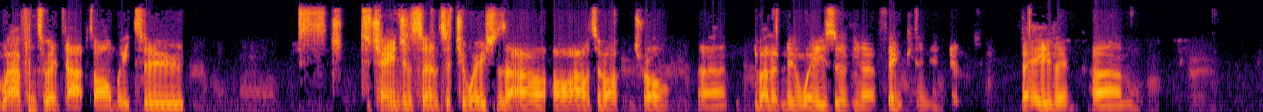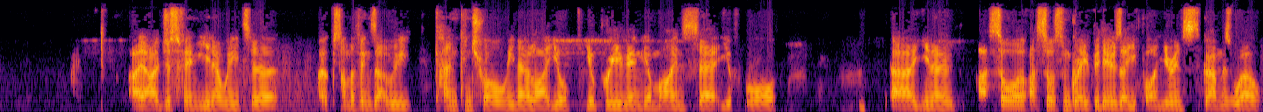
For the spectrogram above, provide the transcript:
we're having to adapt, aren't we, to to change in certain situations that are, are out of our control. uh, develop new ways of you know thinking and behaving. Um, I, I just think you know we need to focus on the things that we can control. You know, like your your breathing, your mindset, your thought. Uh, you know, I saw I saw some great videos that you put on your Instagram as well.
